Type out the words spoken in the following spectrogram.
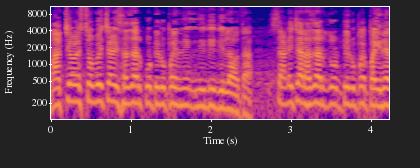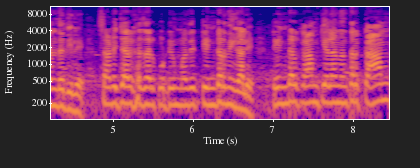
मागच्या वेळेस चव्वेचाळीस हजार कोटी रुपये नि- निधी दिला होता. साडेचार हजार कोटी रुपये पहिल्यांदा दिले. साडेचार हजार कोटीमध्ये टेंडर निघाले. टेंडर काम केल्यानंतर काम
